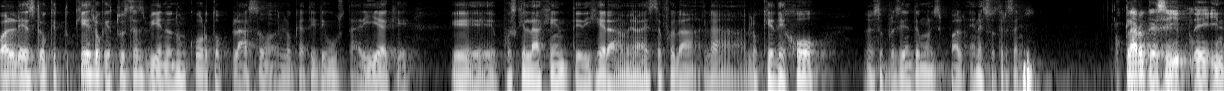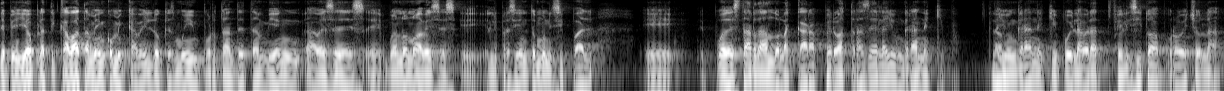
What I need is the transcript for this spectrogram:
¿cuál es lo que, ¿qué es lo que tú estás viendo en un corto plazo, en lo que a ti te gustaría que, pues que la gente dijera, mira, esta fue la, lo que dejó nuestro presidente municipal en estos tres años? Claro que sí. Eh, yo platicaba también con mi cabildo, que es muy importante también. A veces, eh, bueno, no a veces, eh, el presidente municipal eh, puede estar dando la cara, pero atrás de él hay un gran equipo. Hay un gran equipo y la verdad felicito, aprovecho la,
